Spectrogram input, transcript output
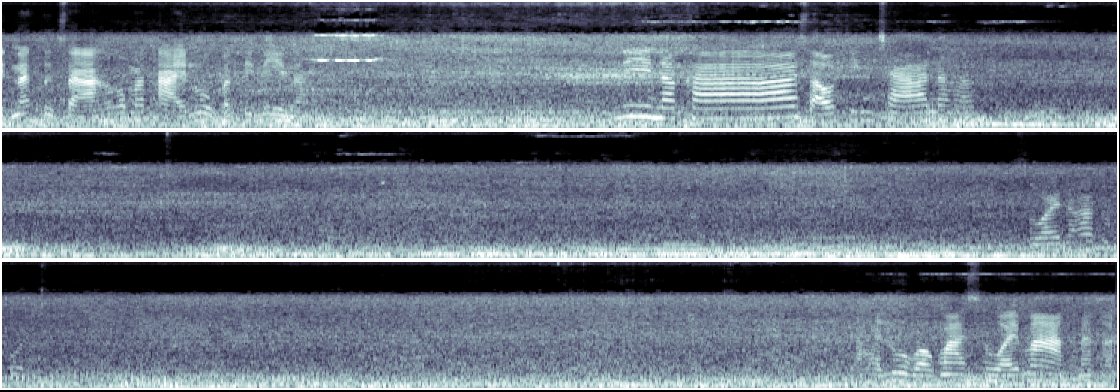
ิตนักศึกษาเขาก็มาถ่ายรูปกันที่นี่นะ นี่นะคะ เสาชิงช้านะคะสวยนะคะทุกคนถ่ายรูปออกมาสวยมากนะคะ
